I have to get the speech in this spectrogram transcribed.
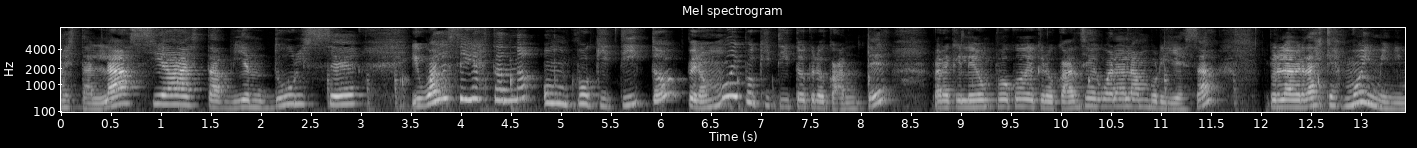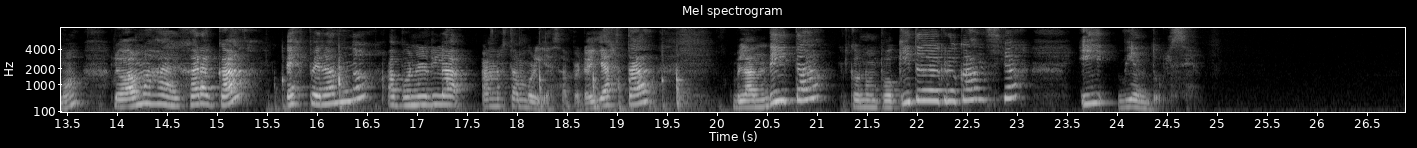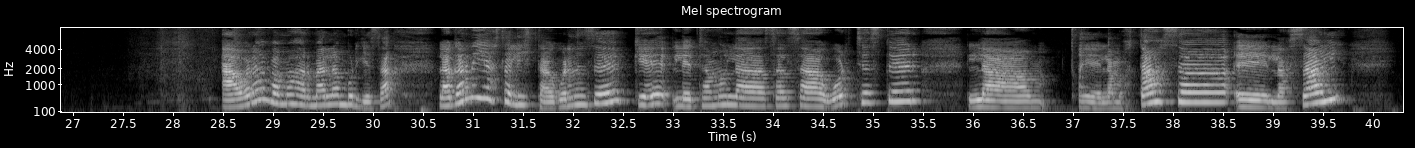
Está lacia, está bien dulce. Igual sigue estando un poquitito, pero muy poquitito crocante. Para que le dé un poco de crocancia igual a la hamburguesa. Pero la verdad es que es muy mínimo. Lo vamos a dejar acá esperando a ponerla a nuestra hamburguesa. Pero ya está blandita, con un poquito de crocancia y bien dulce. Ahora vamos a armar la hamburguesa. La carne ya está lista. Acuérdense que le echamos la salsa Worcester, la, eh, mostaza, eh, la sal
